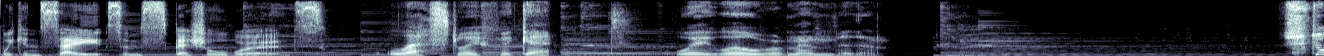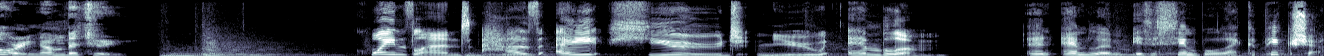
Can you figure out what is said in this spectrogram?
we can say some special words. Lest we forget, we will remember them. Story number two. Queensland has a huge new emblem. An emblem is a symbol like a picture.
